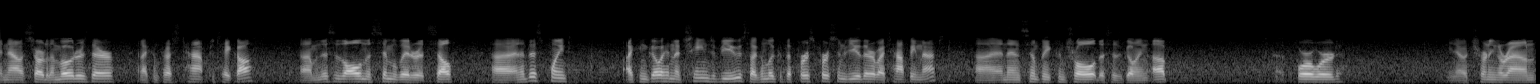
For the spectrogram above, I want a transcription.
and now it started the motors there, and I can press tap to take off. Um, and this is all in the simulator itself. Uh, and at this point, I can go ahead and change view, so I can look at the first person view there by tapping that, uh, and then simply control, this is going up, uh, forward, you know, turning around.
